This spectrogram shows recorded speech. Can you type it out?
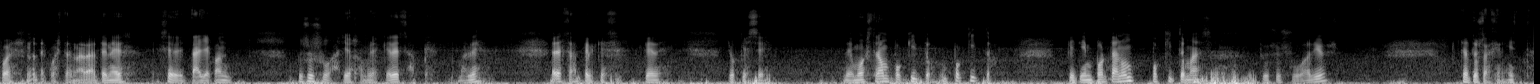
pues no te cuesta nada tener ese detalle con tus usuarios, hombre, que eres Apple, ¿vale? Eres Apple que, que yo qué sé, demuestra un poquito, un poquito, que te importan un poquito más tus usuarios que tus accionistas.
